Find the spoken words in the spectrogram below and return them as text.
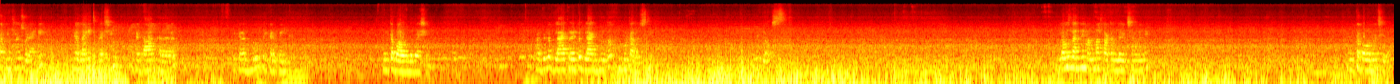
మిగతా పింక్లో చూడండి. ఇక్కడ లైట్ బ్రషింగ్ ఇక్కడ డార్క్ కలర్ ఇక్కడ బ్లూ ఇక్కడ పింక్ ఎంత బాగుంది బ్రషింగ్ అందులో బ్లాక్ రెడ్ బ్లాక్ బ్లూతో బుటాలు వచ్చినాయి బ్లౌజ్ బ్లౌజులు అన్నీ మల్మల్ కాటన్లో ఇచ్చామండి. ఎంత బాగుందో చూడండి.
